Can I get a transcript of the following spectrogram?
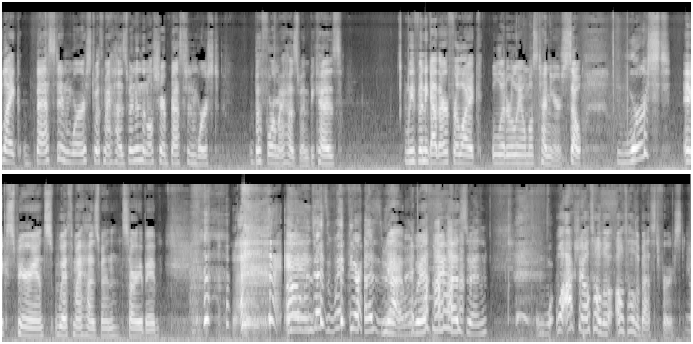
like best and worst with my husband, and then I'll share best and worst before my husband because we've been together for like literally almost 10 years. So, worst experience with my husband. Sorry, babe. Oh, just with your husband. yeah, with my husband. Well, actually, I'll tell the I'll tell the best first.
